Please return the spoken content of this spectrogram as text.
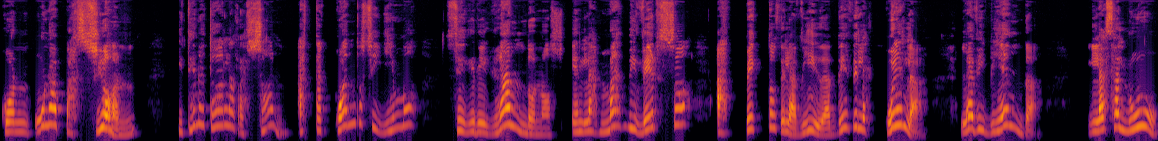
con una pasión y tiene toda la razón. ¿Hasta cuándo seguimos segregándonos en los más diversos aspectos de la vida, desde la escuela, la vivienda, la salud?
